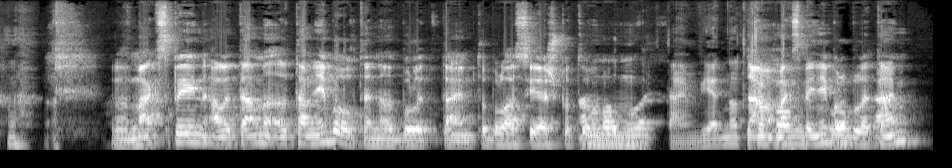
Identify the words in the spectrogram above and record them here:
Max Payne, ale tam, tam nebol ten bullet time, to bolo asi až potom... Tam bol bullet time, v jednotke tam Max Payne nebol bullet time?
